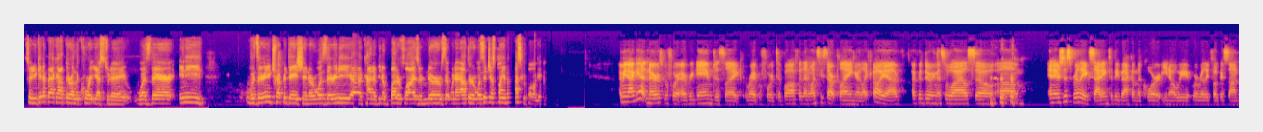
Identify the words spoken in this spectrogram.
So you get it back out there on the court yesterday. Was there any was there any trepidation or was there any uh, kind of you know butterflies or nerves that went out there? was it just playing basketball again? I mean, I get nerves before every game, just like right before tip off. And then once you start playing, you're like, oh, yeah, I've, I've been doing this a while. So, um, and it was just really exciting to be back on the court. You know, we, we're really focused on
